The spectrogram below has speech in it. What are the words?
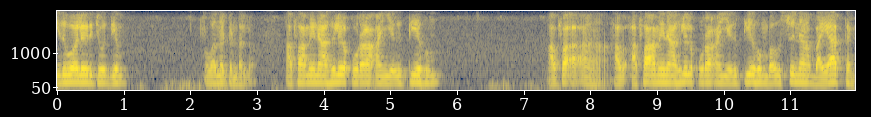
ഇതുപോലെ ഒരു ചോദ്യം വന്നിട്ടുണ്ടല്ലോ. അഫാമിൻ അഹ്ലുൽ ഖുറ അൻ എഴുത്തിയഹും അഫ അഫാമിൻ അഹ്ലുൽ ഖുറ അൻ എഴുത്തിയഹും ബൗസുന ബയാത്തൻ.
